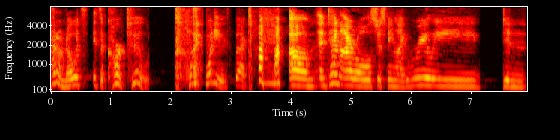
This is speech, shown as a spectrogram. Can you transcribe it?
I don't know, it's it's a cartoon. like, what do you expect? um, and ten eye rolls just being like, really didn't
